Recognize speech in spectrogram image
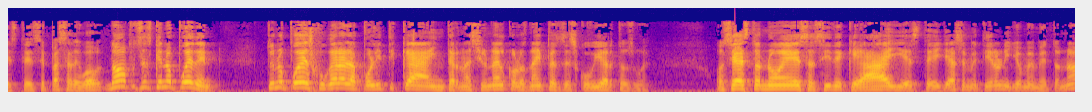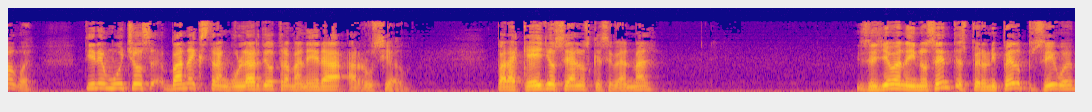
este, se pasa de huevos. No, pues es que no pueden. Tú no puedes jugar a la política internacional con los naipes descubiertos, güey. O sea, esto no es así de que, ay, este, ya se metieron y yo me meto. No, güey. Tiene muchos, van a estrangular de otra manera a Rusia, güey. Para que ellos sean los que se vean mal. Y se llevan a inocentes, pero ni pedo, pues sí, güey.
